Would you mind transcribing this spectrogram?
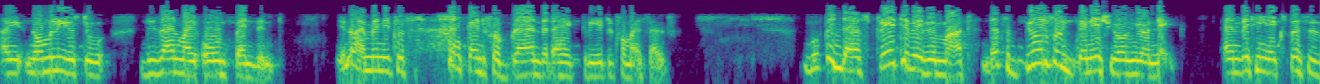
I normally used to design my own pendant. You know, I mean, it was kind of a brand that I had created for myself. Bhupenda straight away remarked, that's a beautiful Ganesh on your neck. And then he expressed his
